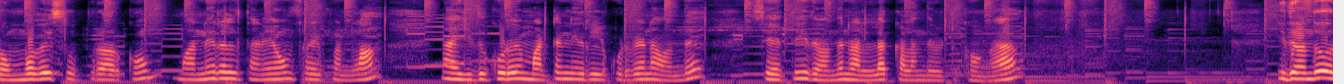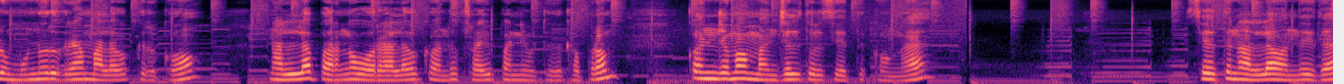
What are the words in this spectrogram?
ரொம்பவே சூப்பராக இருக்கும். மண்ணீரல் தனியாகவும் ஃப்ரை பண்ணலாம். நான் இது கூடவே மட்டன் ஈரல் கூடவே நான் வந்து சேர்த்து இதை வந்து நல்லா கலந்து விட்டுக்கோங்க. இது வந்து ஒரு முந்நூறு கிராம் அளவுக்கு இருக்கும். நல்லா பாருங்கள் ஓரளவுக்கு வந்து ஃப்ரை பண்ணி விட்டதுக்கப்புறம் கொஞ்சமாக மஞ்சள் தூள் சேர்த்துக்கோங்க. சேர்த்து நல்லா வந்து இதை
